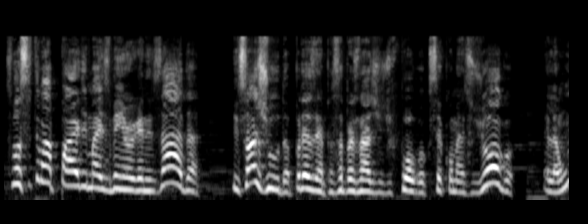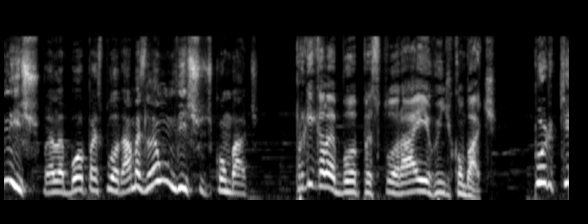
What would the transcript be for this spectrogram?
Se você tem uma party mais bem organizada, isso ajuda. Por exemplo, essa personagem de fogo que você começa o jogo, ela é um lixo. Ela é boa pra explorar, mas ela é um lixo de combate. Por que, que ela é boa pra explorar e ruim de combate? Porque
